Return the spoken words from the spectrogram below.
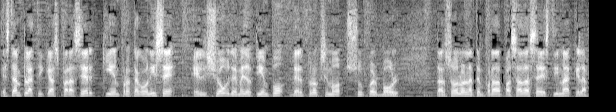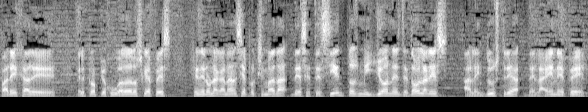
está en pláticas para ser quien protagonice el show de medio tiempo del próximo Super Bowl. Tan solo en la temporada pasada se estima que la pareja de el propio jugador de los jefes generó una ganancia aproximada de 700 millones de dólares a la industria de la NFL.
